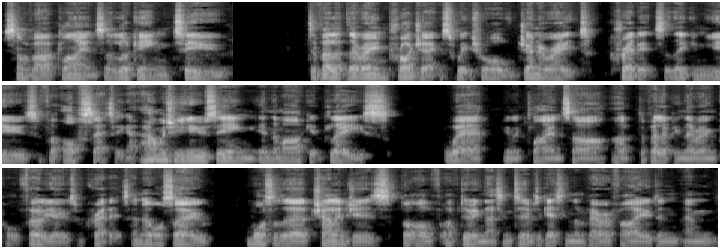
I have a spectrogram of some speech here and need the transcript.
some of our clients are looking to develop their own projects which will generate credits that they can use for offsetting. How much are you seeing in the marketplace where you know clients are, are developing their own portfolios of credits and also what are the challenges of, of doing that in terms of getting them verified and, and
